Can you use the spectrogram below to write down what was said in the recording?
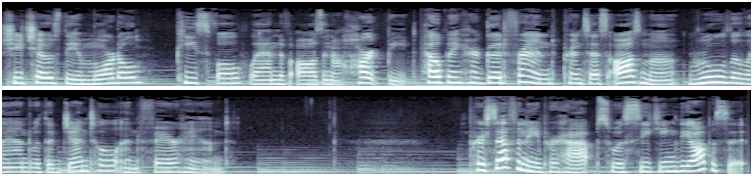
she chose the immortal, peaceful land of Oz in a heartbeat, helping her good friend, Princess Ozma, rule the land with a gentle and fair hand. Persephone, perhaps, was seeking the opposite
